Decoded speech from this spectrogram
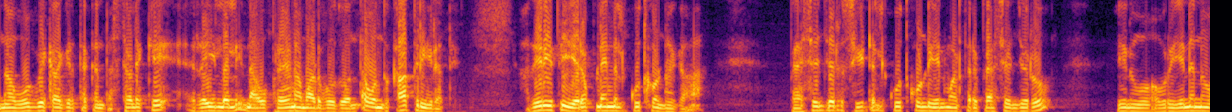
ನಾವು ಹೋಗ್ಬೇಕಾಗಿರ್ತಕ್ಕಂಥ ಸ್ಥಳಕ್ಕೆ ರೈಲಲ್ಲಿ ನಾವು ಪ್ರಯಾಣ ಮಾಡ್ಬೋದು ಅಂತ ಒಂದು ಖಾತ್ರಿ ಇರುತ್ತೆ. ಅದೇ ರೀತಿ ಏರೋಪ್ಲೇನಲ್ಲಿ ಕೂತ್ಕೊಂಡಾಗ ಪ್ಯಾಸೆಂಜರು ಸೀಟಲ್ಲಿ ಕೂತ್ಕೊಂಡು ಏನು ಮಾಡ್ತಾರೆ ಪ್ಯಾಸೆಂಜರು? ಏನು ಅವರು ಏನೇನು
